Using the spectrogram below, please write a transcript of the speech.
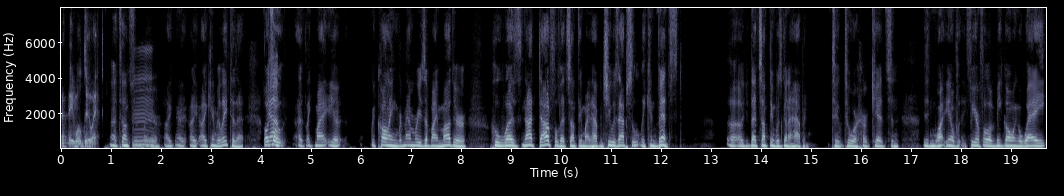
that they will do it. That sounds familiar. Mm. I, I I can relate to that. Also, yeah. uh, like my uh, recalling memories of my mother who was not doubtful that something might happen. She was absolutely convinced uh, that something was going to happen to to her, her kids, and didn't want you know fearful of me going away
